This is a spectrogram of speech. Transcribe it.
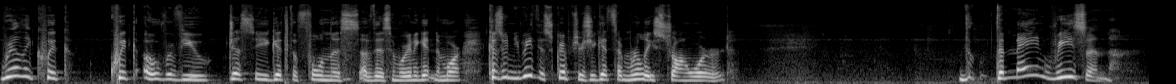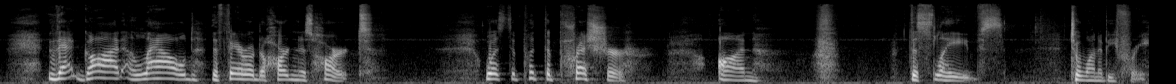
Really quick quick overview just so you get the fullness of this, and we're going to get into more. Because when you read the scriptures, you get some really strong word. The, the main reason that God allowed the Pharaoh to harden his heart was to put the pressure on the slaves to want to be free.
